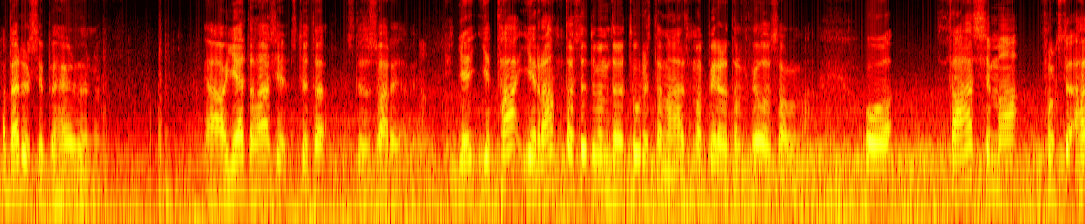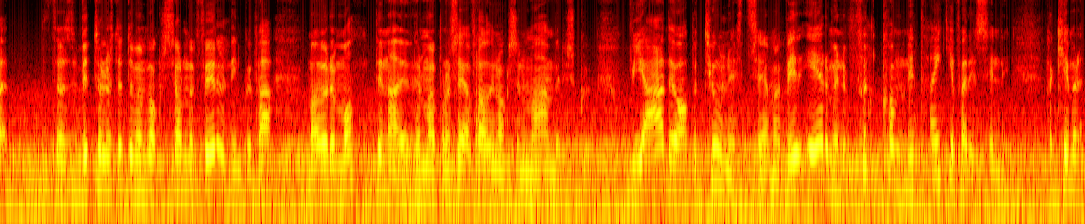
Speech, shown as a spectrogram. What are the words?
Það verður svipuð hegðun já, ég held að það sé stutta, stutta svarið af því. ég, ég, ég ranta stundum um þetta við túristana þar sem maður byrjar að tala um þjóðasáluna og það sem að fólk við tölum stundum um okkur sjálf með fyrirlningu það, maður verður montin að því þegar maður er búin að segja frá því nokkur sinnum amerísku. We are the opportunists, segja maður. Við erum einu fullkomni tækifæri sinni. Það kemur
